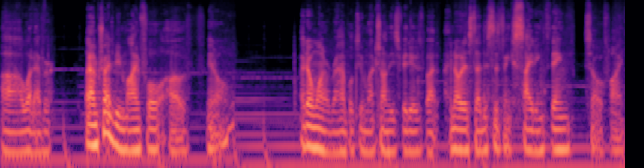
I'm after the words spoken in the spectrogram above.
uh, whatever. Like, I'm trying to be mindful of, you know, I don't want to ramble too much on these videos, but I noticed that this is an exciting thing, so fine.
